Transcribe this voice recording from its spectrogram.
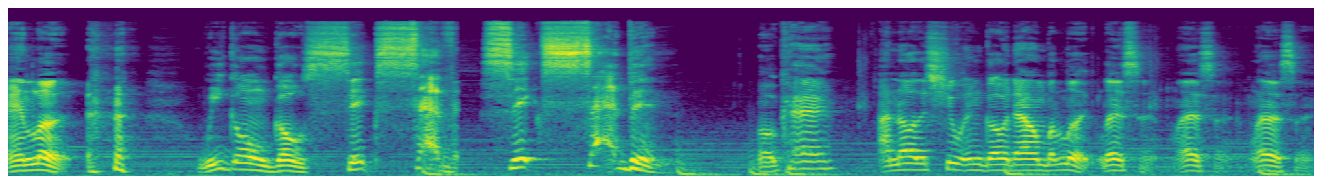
And look, we gonna go six seven, six seven okay? I know the shooting go down, but look, listen, listen, listen.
